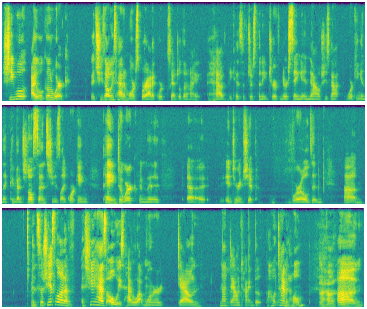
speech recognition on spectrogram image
She will. I will go to work. And she's always had a more sporadic work schedule than I have because of just the nature of nursing, and now she's not working in the conventional sense. She's like working, paying to work in the uh, internship world, and um, and so she has a lot of. She has always had a lot more down, not downtime, but time at home. Uh huh. Um,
